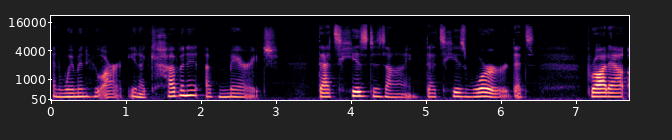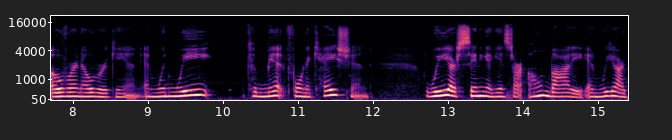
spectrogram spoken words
and women who are in a covenant of marriage. That's His design, that's His word, that's brought out over and over again. And when we commit fornication, we are sinning against our own body and we are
